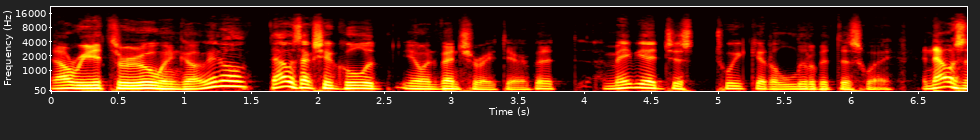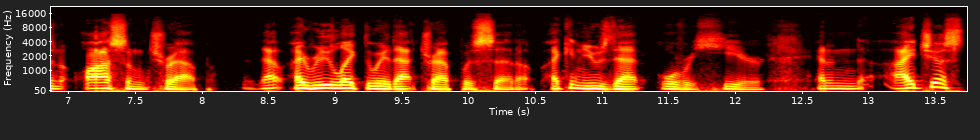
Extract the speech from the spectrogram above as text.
And I'll read it through and go, you know, that was actually a cool, you know, adventure right there. But it, maybe I'd just tweak it a little bit this way. And that was an awesome trap. That I really like the way that trap was set up. I can use that over here and I just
